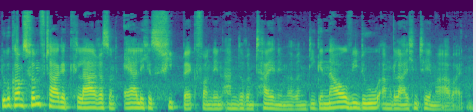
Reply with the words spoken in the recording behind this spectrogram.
Du bekommst fünf Tage klares und ehrliches Feedback von den anderen Teilnehmerinnen, die genau wie du am gleichen Thema arbeiten.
